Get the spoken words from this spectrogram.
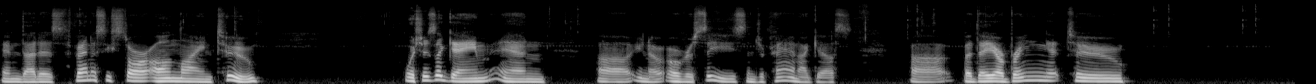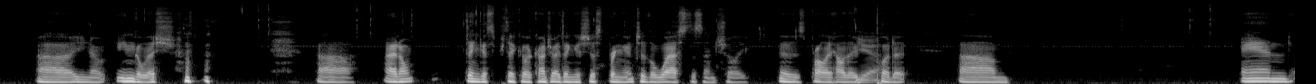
and that is Phantasy Star Online 2, which is a game in, uh, you know, overseas in Japan, I guess. Uh, but they are bringing it to, uh, you know, English. uh, I don't think it's a particular country. I think it's just bringing it to the West, essentially, is probably how they Yeah. put it. Um, and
